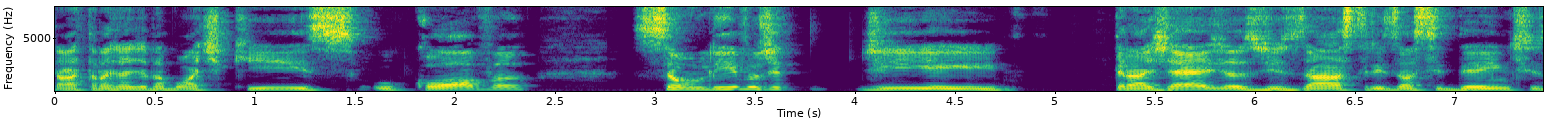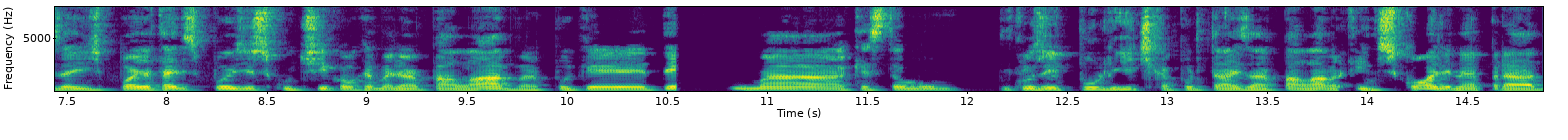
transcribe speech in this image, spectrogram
a Tragédia da Boate Kiss, o Cova, são livros de, de tragédias, desastres, acidentes. A gente pode até depois discutir qual é a melhor palavra, porque tem uma questão, inclusive política, por trás da palavra que a gente escolhe né, para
